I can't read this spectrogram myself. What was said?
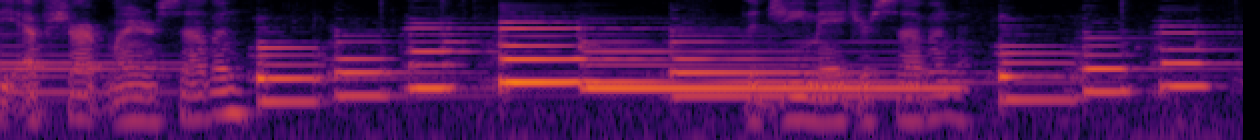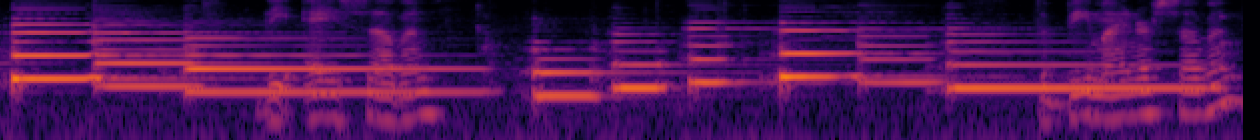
The F sharp minor 7. The G major 7. The A7. The B minor 7.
